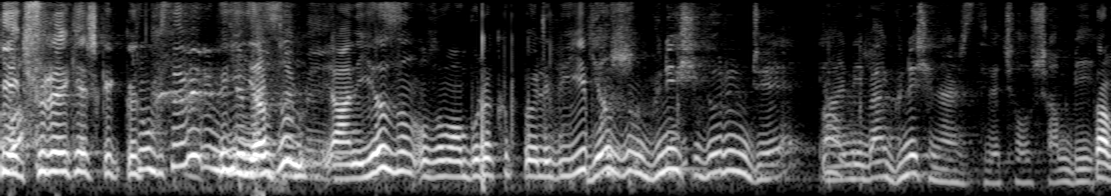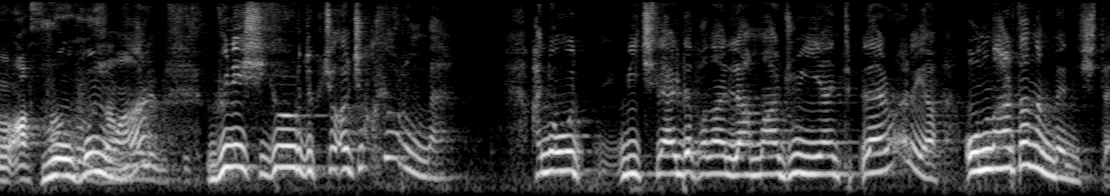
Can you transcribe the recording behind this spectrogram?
biraz. Şuraya keşke götür. Çok severim Peki yazın yemeyi. yani yazın o zaman bırakıp böyle bir yiyip Yazın güneşi görünce yani ben güneş enerjisiyle çalışan bir Tamam, ruhum var. bir şeysin. Güneşi gördükçe acıkıyorum ben. Hani o beachlerde falan lahmacun yiyen tipler var ya onlardanım ben işte.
